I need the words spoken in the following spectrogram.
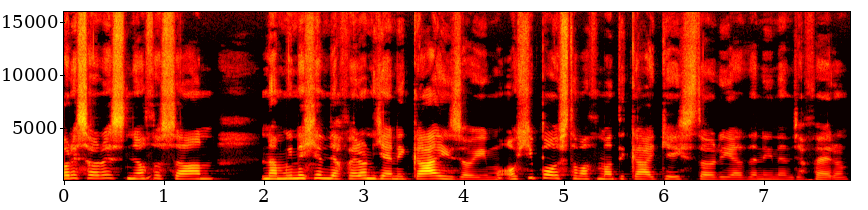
ώρες-ώρες νιώθω σαν να μην έχει ενδιαφέρον γενικά η ζωή μου. Όχι πως τα μαθηματικά και η ιστορία δεν είναι ενδιαφέρον.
